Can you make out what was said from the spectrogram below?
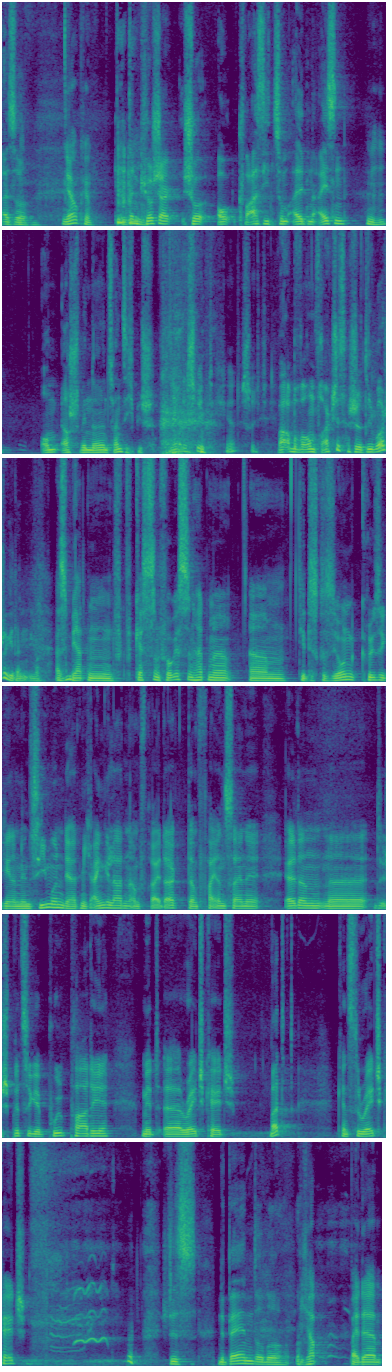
also Ja, okay. dann gehörst du ja schon auch quasi zum alten Eisen, um erst wenn 29 bist. Ja, das ist richtig. Ja, das ist richtig. Aber warum fragst du das? Hast du darüber auch schon Gedanken gemacht? Also wir hatten gestern, vorgestern hatten wir ähm, die Diskussion, Grüße gehen an den Simon, der hat mich eingeladen am Freitag, dann feiern seine Eltern eine spritzige Poolparty mit äh, Rage Cage. Was? Kennst du Rage Cage? Ist das eine Band oder? Ich habe bei der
